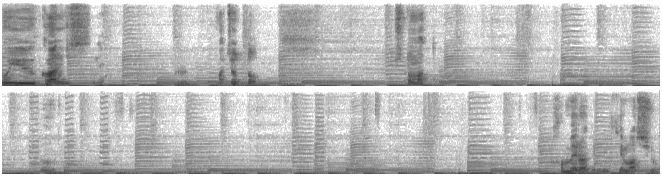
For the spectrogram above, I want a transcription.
という感じですね。うん。まあ、ちょっと、ちょっと待って。うん。カメラで見せましょう。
